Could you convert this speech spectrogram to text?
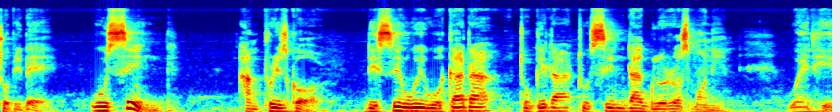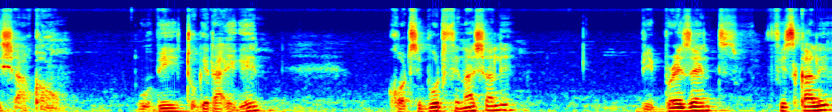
to be there. We'll sing and praise God the same way we'll gather together to sing that glorious morning when He shall come. We'll be together again, contribute financially, be present physically.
